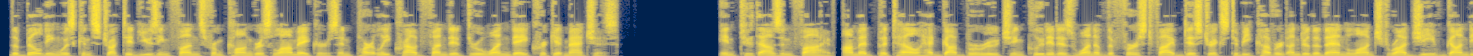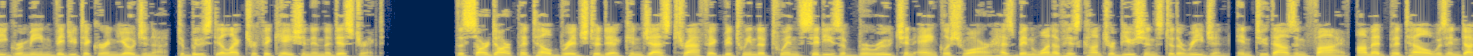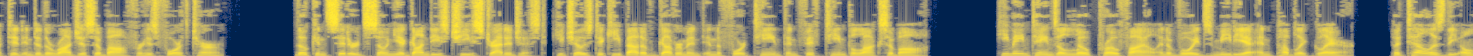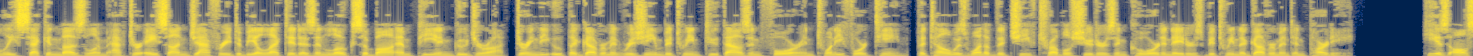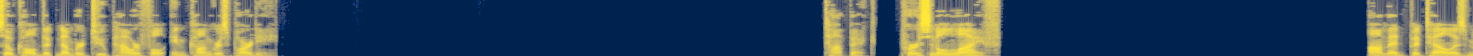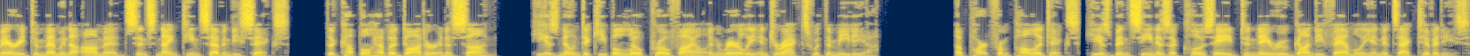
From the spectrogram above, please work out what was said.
The building was constructed using funds from Congress lawmakers and partly crowd-funded through one-day cricket matches. In 2005, Ahmed Patel had got Bharuch included as one of the first five districts to be covered under the then-launched Rajiv Gandhi Grameen Vidyutikaran Yojana, to boost electrification in the district. The Sardar Patel Bridge to decongest traffic between the twin cities of Bharuch and Ankleshwar has been one of his contributions to the region. In 2005, Ahmed Patel was inducted into the Rajya Sabha for his fourth term. Though considered Sonia Gandhi's chief strategist, he chose to keep out of government in the 14th and 15th Lok Sabha. He maintains a low profile and avoids media and public glare. Patel is the only second Muslim after Ehsan Jafri to be elected as an Lok Sabha MP in Gujarat. During the UPA government regime between 2004 and 2014, Patel was one of the chief troubleshooters and coordinators between the government and party. He is also called the number 2 powerful in Congress party. Personal life Ahmed Patel is married to Memuna Ahmed since 1976. The couple have a daughter and a son. He is known to keep a low profile and rarely interacts with the media. Apart from politics, he has been seen as a close aide to Nehru-Gandhi family and its activities.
